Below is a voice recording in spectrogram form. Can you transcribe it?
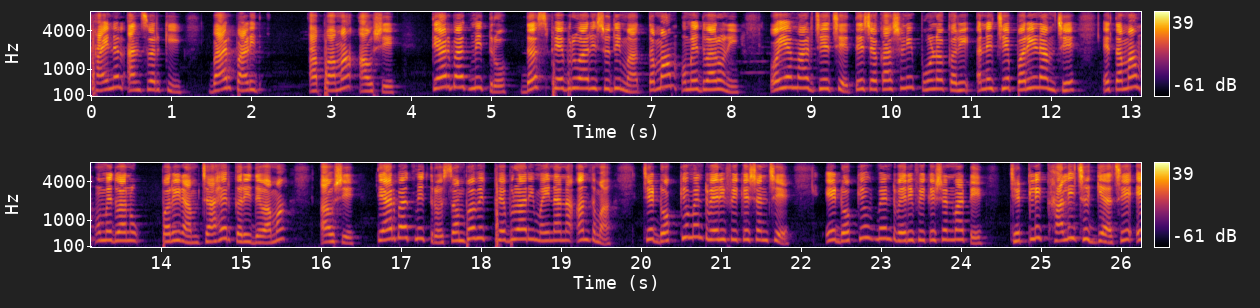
ફાઇનલ આન્સર કી બહાર પાડી આપવામાં આવશે. ત્યારબાદ મિત્રો, દસ ફેબ્રુઆરી સુધીમાં તમામ ઉમેદવારોની ઓએમઆર જે છે તે ચકાસણી પૂર્ણ કરી અને જે પરિણામ છે એ તમામ ઉમેદવારનું પરિણામ જાહેર કરી દેવામાં આવશે. ત્યારબાદ મિત્રો, સંભવિત ફેબ્રુઆરી મહિનાના અંતમાં જે ડોક્યુમેન્ટ વેરિફિકેશન છે, એ ડોક્યુમેન્ટ વેરિફિકેશન માટે જેટલી ખાલી જગ્યા છે, એ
